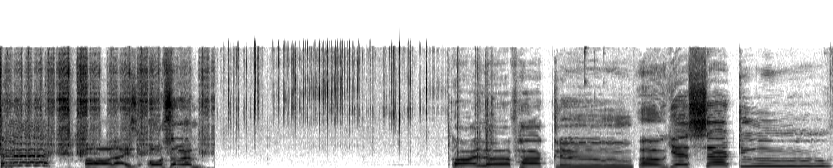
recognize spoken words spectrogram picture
oh, that is awesome! I love hot glue. Oh yes, I do.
